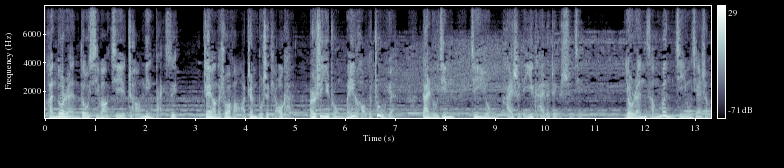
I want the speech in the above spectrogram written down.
很多人都希望其长命百岁。这样的说法真不是调侃，而是一种美好的祝愿。但如今。金庸还是离开了这个世界。有人曾问金庸先生：“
